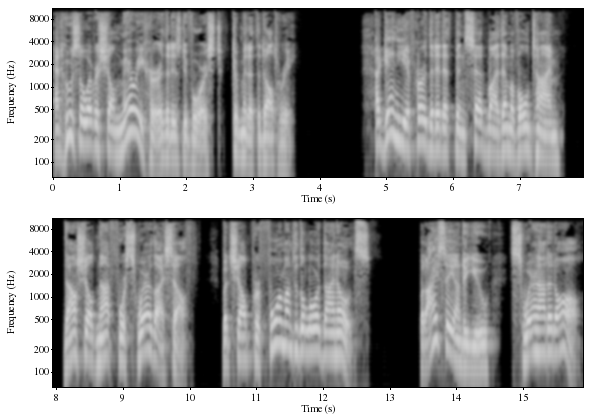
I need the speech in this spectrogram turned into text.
And whosoever shall marry her that is divorced committeth adultery. Again ye have heard that it hath been said by them of old time, Thou shalt not forswear thyself, but shalt perform unto the Lord thine oaths. But I say unto you, Swear not at all,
